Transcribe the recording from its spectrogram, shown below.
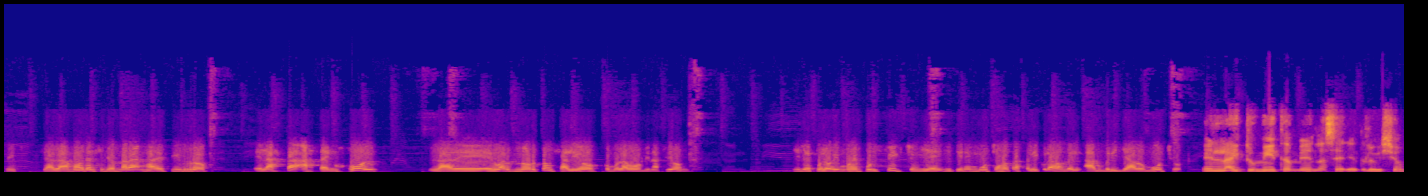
¿sí? Si hablamos del señor Naranja de Tim Rock, él hasta, hasta en Hulk, la de Edward Norton salió como la abominación. Y después lo vimos en Pulp Fiction y, y tiene muchas otras películas donde él ha brillado mucho. En Light to Me también, la serie de televisión,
